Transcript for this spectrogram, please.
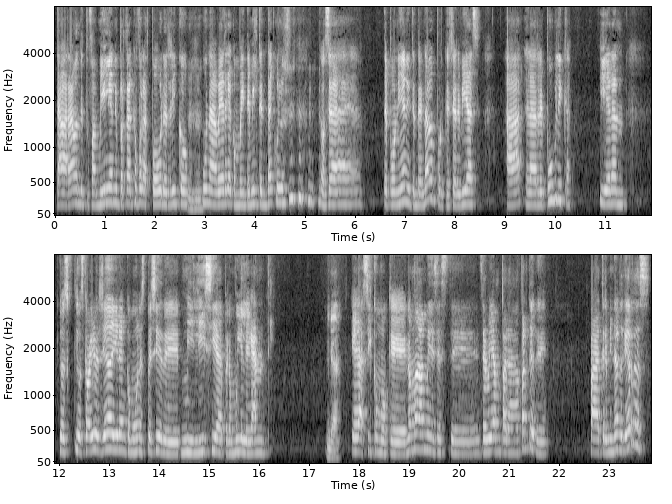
te agarraban de tu familia, no importaba que fueras pobre, rico, Ujú. una verga con 20 mil tentáculos. o sea, te ponían y te entrenaban porque servías a la república. Y eran. Los, los caballeros Jedi eran como una especie de milicia, pero muy elegante Ya. era así como que no mames, este, servían para, aparte de, para terminar guerras,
